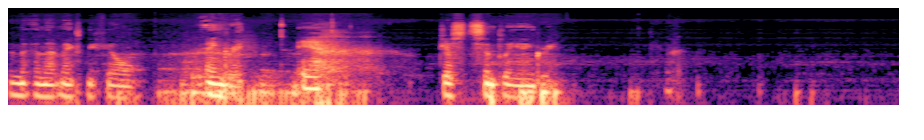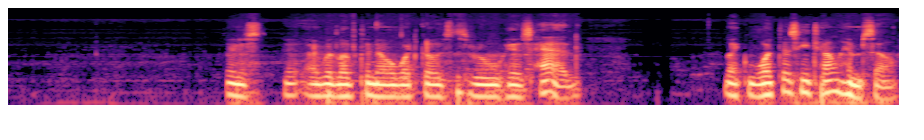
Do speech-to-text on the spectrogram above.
and and that makes me feel angry, Yeah. just simply angry. I just, I would love to know what goes through his head. Like, what does he tell himself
